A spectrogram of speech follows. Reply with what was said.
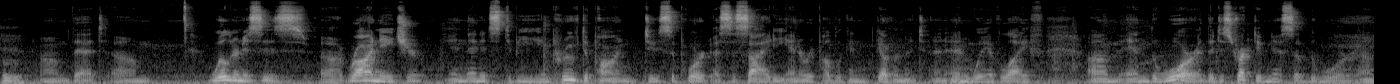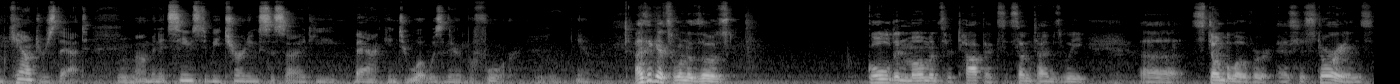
Mm-hmm. Um, that um, wilderness is uh, raw nature, and then it's to be improved upon to support a society and a republican government and, mm-hmm. and way of life. Um, and the war, the destructiveness of the war, um, counters that. Mm-hmm. Um, and it seems to be turning society back into what was there before. Mm-hmm. Yeah. I think it's one of those golden moments or topics that sometimes we uh, stumble over as historians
